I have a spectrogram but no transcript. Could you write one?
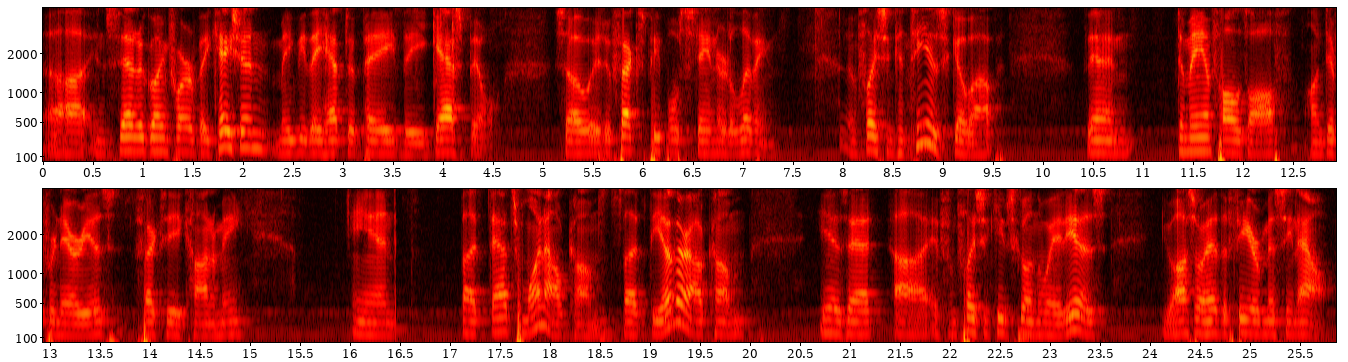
Uh, instead of going for a vacation, maybe they have to pay the gas bill. So it affects people's standard of living. Inflation continues to go up, then demand falls off, on different areas, affects the economy. And but that's one outcome. But the other outcome is that uh, if inflation keeps going the way it is, you also have the fear of missing out.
